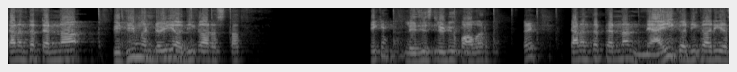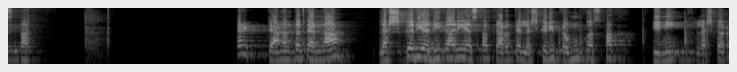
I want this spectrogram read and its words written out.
त्यानंतर त्यांना विधिमंडळीय अधिकार असतात. ठीक आहे? लेजिस्लेटिव्ह पॉवर करेक्ट त्यानंतर त्यांना न्यायिक अधिकारी असतात. करेक्ट त्यानंतर त्यांना लष्करी अधिकारी असतात. कारण ते लष्करी प्रमुख असतात. तिन्ही लष्कर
